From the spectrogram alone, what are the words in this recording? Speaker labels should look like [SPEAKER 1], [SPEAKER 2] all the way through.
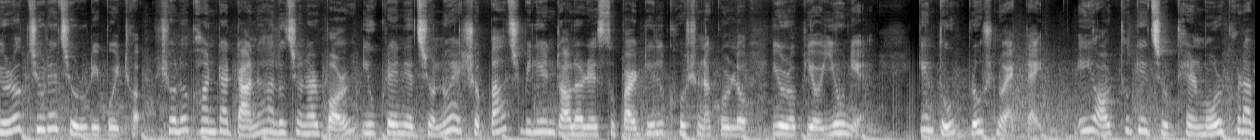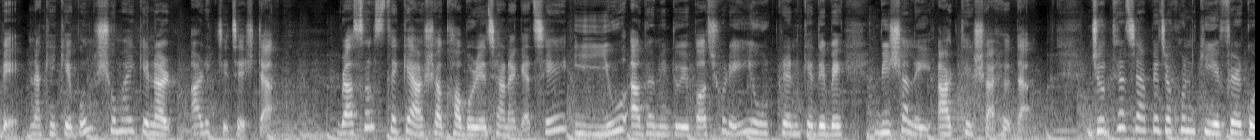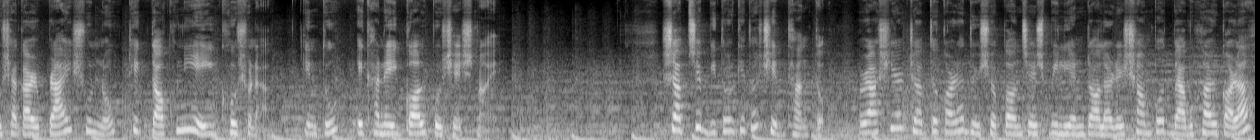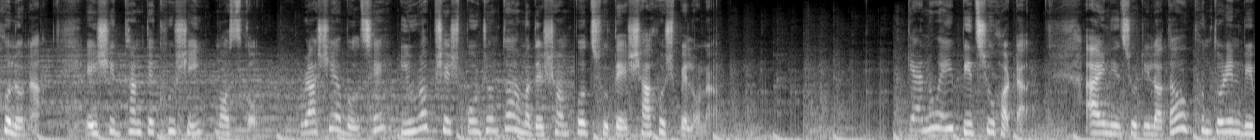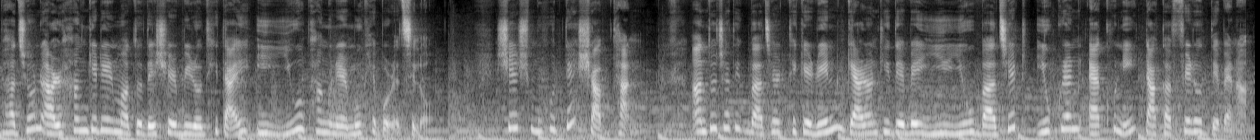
[SPEAKER 1] Europe জুড়ে জরুরি বৈঠক। ষোলো ঘণ্টা টানা আলোচনার পর ইউক্রেনের জন্য একশো পাঁচ বিলিয়ন ডলারের সুপার ডিল ঘোষণা করল ইউরোপীয় ইউনিয়ন। কিন্তু প্রশ্ন একটাই, এই অর্থ কি যুদ্ধের মোড় ঘোরাবে নাকি কেবল সময় কেনার আরেকটি চেষ্টা? ব্রাসেলস থেকে আসা খবরে জানা গেছে, ইইউ আগামী দুই বছরেই ইউক্রেনকে দেবে বিশাল এই আর্থিক সহায়তা। যুদ্ধের চাপে যখন কিয়েফের কোষাগার প্রায় শূন্য, ঠিক তখনই এই ঘোষণা। কিন্তু এখানে এই গল্প শেষ নয়। সবচেয়ে বিতর্কিত সিদ্ধান্ত, রাশিয়ার জব্দ করা দুইশো পঞ্চাশ বিলিয়ন ডলারের সম্পদ ব্যবহার করা হলো না। এই সিদ্ধান্তে খুশি মস্কো। রাশিয়া বলছে, ইউরোপ শেষ পর্যন্ত আমাদের সম্পদ ছুতে সাহস পেল না। কেন এই পিছু হটা? আইনি জটিলতা, অভ্যন্তরীণ বিভাজন আর হাঙ্গেরির মতো দেশের বিরোধিতায় ইইউ ভাঙনের মুখে পড়েছিল। শেষ মুহূর্তে সাবধান। আন্তর্জাতিক বাজার থেকে ঋণ গ্যারান্টি দেবে ইইউ বাজেট, ইউক্রেন এখনই টাকা ফেরত দেবে না।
